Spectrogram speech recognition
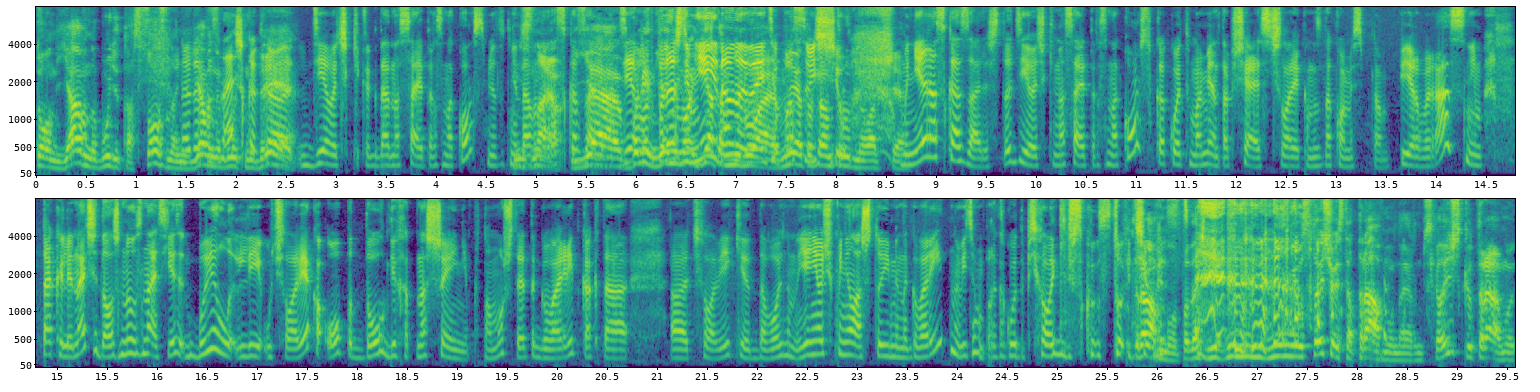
то он явно будет осознаннее, это, явно знаешь, будет мудрее. Как, девочки, когда на сайтах знакомств, мне тут недавно не рассказали. Я, Дев... блин, Подожди, я не, мне я недавно мне посвящу. там трудно вообще. Мне рассказали, что девочки на сайтах знакомств в какой-то момент, общаясь с человеком, знакомясь там первый раз с ним, так или иначе должны узнать, был ли у человека опыт долгого долгих отношений, потому что это говорит как-то о человеке довольно... Я не очень поняла, что именно говорит, но, видимо, про какую-то психологическую устойчивость. Травму, подожди, не, не устойчивость, а травму, наверное, психологическую травму.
